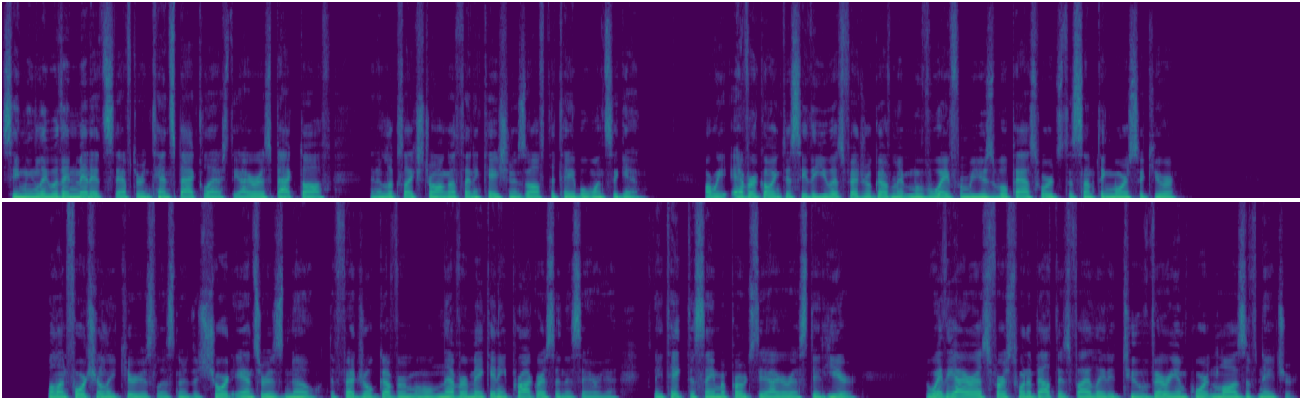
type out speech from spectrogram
Seemingly within minutes, after intense backlash, the IRS backed off, and it looks like strong authentication is off the table once again. Are we ever going to see the U.S. federal government move away from reusable passwords to something more secure? Well, unfortunately, curious listener, the short answer is no. The federal government will never make any progress in this area if they take the same approach the IRS did here. The way the IRS first went about this violated two very important laws of nature.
